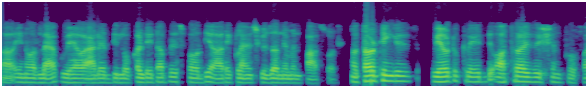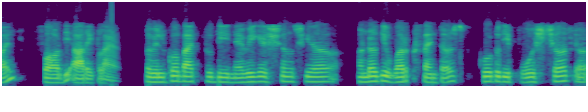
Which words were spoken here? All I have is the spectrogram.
uh, in our lab, we have added the local database for the RA client's username and password. The third thing is we have to create the authorization profile for the RA client. So we'll go back to the navigations here under the work centers go to the posture uh,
